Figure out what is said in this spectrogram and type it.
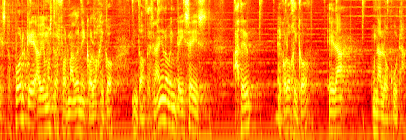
esto, porque habíamos transformado en ecológico. Entonces, en el año 96, hacer ecológico era una locura.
